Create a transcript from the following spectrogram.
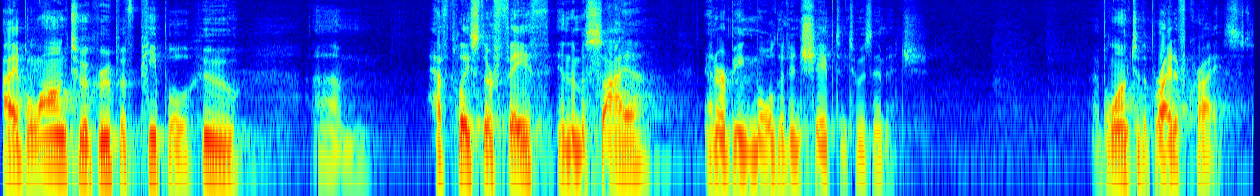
I belong to a group of people who um, have placed their faith in the Messiah and are being molded and shaped into his image. I belong to the bride of Christ.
